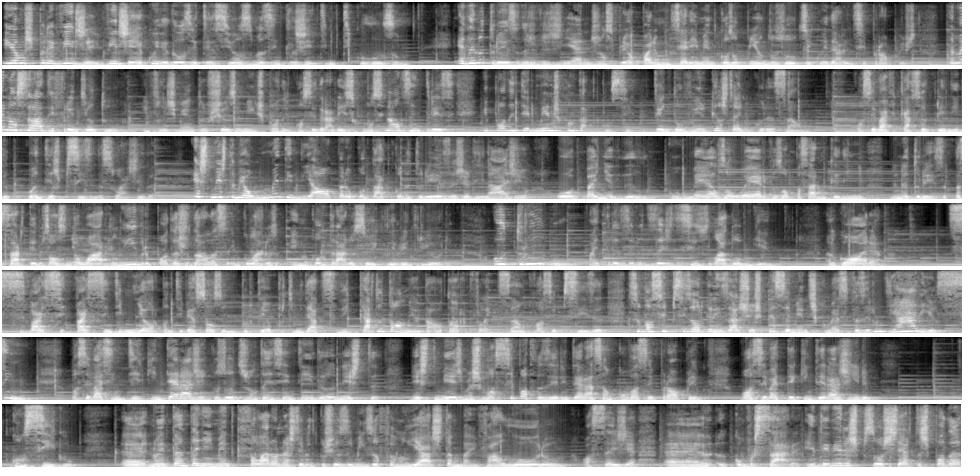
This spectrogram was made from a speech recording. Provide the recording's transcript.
E vamos para a Virgem. Virgem é cuidadoso e atencioso, mas inteligente e meticuloso. É da natureza dos virginianos não se preocuparem muito seriamente com as opiniões dos outros e cuidarem de si próprios. Também não será diferente em outubro. Infelizmente, os seus amigos podem considerar isso como um sinal de desinteresse e podem ter menos contato consigo. Tente ouvir o que eles têm no coração. Você vai ficar surpreendido com quanto eles precisam da sua ajuda. Este mês também é o momento ideal para o contato com a natureza, jardinagem ou apanha de cogumelos ou ervas ou passar um bocadinho na natureza. Passar tempo sozinho ao ar livre pode ajudá-la a encontrar o seu equilíbrio interior. Outubro vai trazer o desejo de se isolar do ambiente. Agora, se vai, se, vai se sentir melhor quando estiver sozinho, porque tem a oportunidade de se dedicar totalmente à autorreflexão que você precisa. Se você precisa organizar os seus pensamentos, comece a fazer um diário. Sim, você vai sentir que interagir com os outros não tem sentido neste, neste mês, mas você pode fazer interação com você próprio. Você vai ter que interagir consigo. Uh, no entanto, tenha em mente que falar honestamente com os seus amigos ou familiares também vale ouro, ou seja, uh, conversar. Entender as pessoas certas pode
